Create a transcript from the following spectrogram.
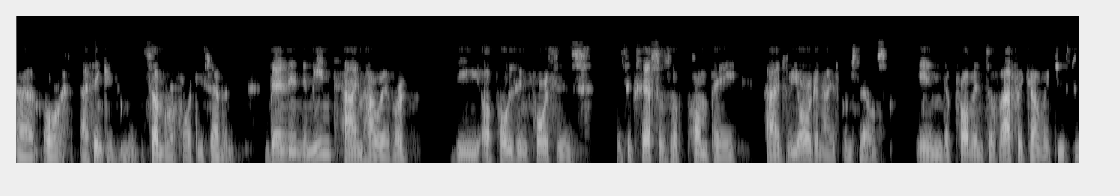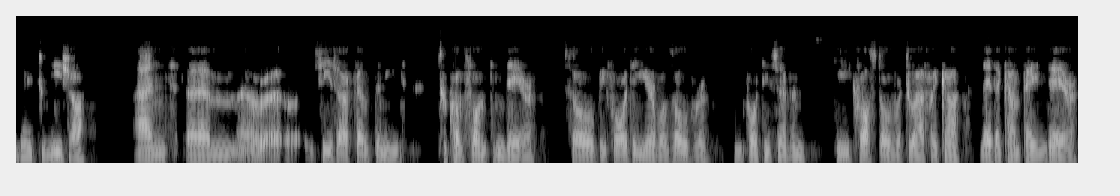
um, or I think in the summer of 47. Then in the meantime, however, the opposing forces, the successors of Pompey, had reorganized themselves in the province of Africa, which is today Tunisia, and um, uh, Caesar felt the need to confront them there. So before the year was over, in 47, he crossed over to Africa, led a campaign there,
